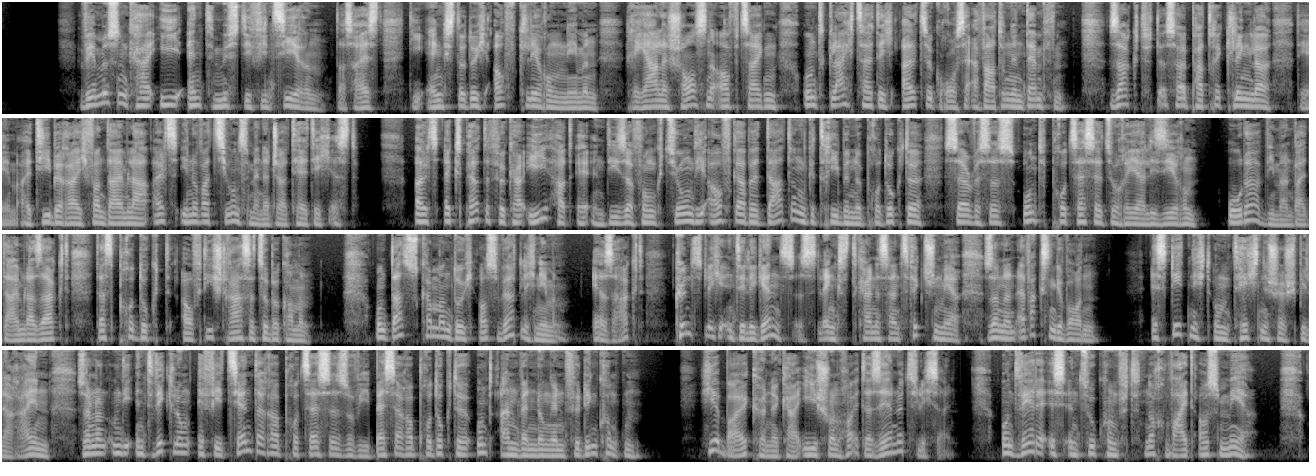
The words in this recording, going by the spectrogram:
Wir müssen KI entmystifizieren, das heißt, die Ängste durch Aufklärung nehmen, reale Chancen aufzeigen und gleichzeitig allzu große Erwartungen dämpfen, sagt deshalb Patrick Klingler, der im IT-Bereich von Daimler als Innovationsmanager tätig ist. Als Experte für KI hat er in dieser Funktion die Aufgabe, datengetriebene Produkte, Services und Prozesse zu realisieren oder, wie man bei Daimler sagt, das Produkt auf die Straße zu bekommen. Und das kann man durchaus wörtlich nehmen. Er sagt, künstliche Intelligenz ist längst keine Science Fiction mehr, sondern erwachsen geworden. Es geht nicht um technische Spielereien, sondern um die Entwicklung effizienterer Prozesse sowie besserer Produkte und Anwendungen für den Kunden. Hierbei könne KI schon heute sehr nützlich sein und werde es in Zukunft noch weitaus mehr.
